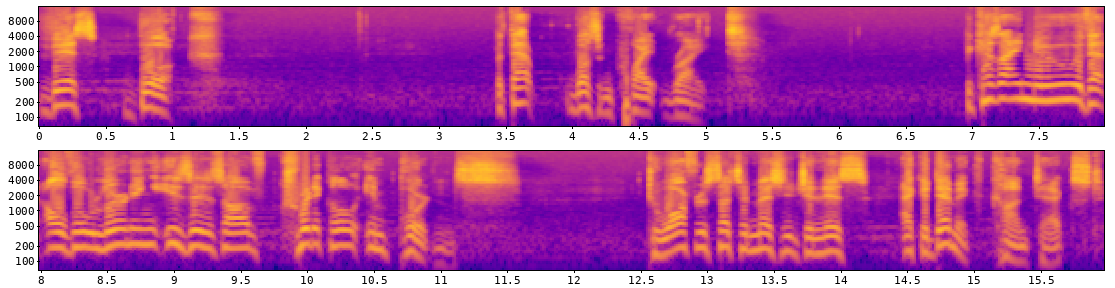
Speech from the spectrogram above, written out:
this book. But that wasn't quite right. Because I knew that although learning is of critical importance, to offer such a message in this academic context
